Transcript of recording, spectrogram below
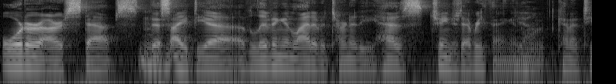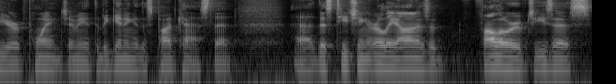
order our steps mm-hmm. this idea of living in light of eternity has changed everything and yeah. kind of to your point Jimmy at the beginning of this podcast that uh, this teaching early on as a follower of Jesus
